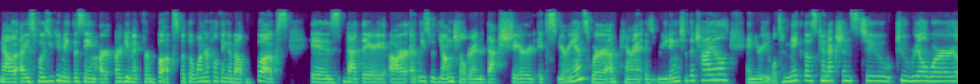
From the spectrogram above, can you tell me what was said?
Now, I suppose you can make the same ar- argument for books, but the wonderful thing about books is that they are, at least with young children, that shared experience where a parent is reading to the child and you're able to make those connections to, to real world,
